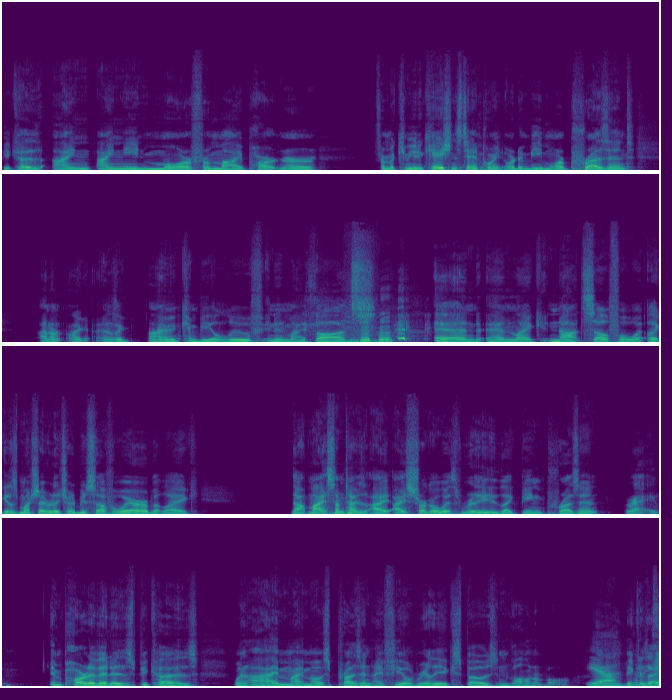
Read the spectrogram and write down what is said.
because I I need more from my partner from a communication standpoint or to be more present. I don't like I was like I can be aloof and in my thoughts and and like not self-aware like as much as I really try to be self-aware but like now my sometimes I I struggle with really like being present right. and part of it is because when I'm my most present I feel really exposed and vulnerable Yeah. because I.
